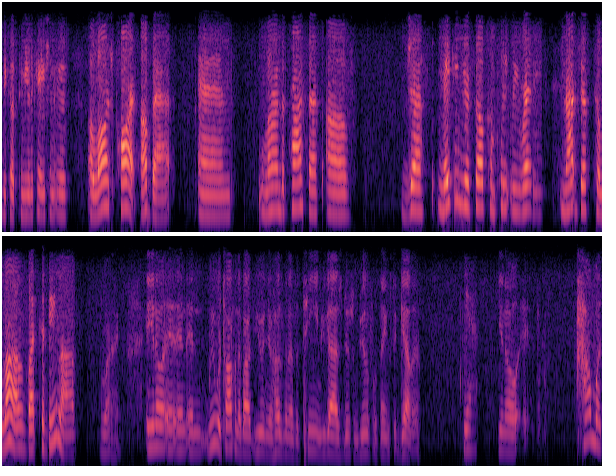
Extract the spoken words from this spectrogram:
because communication is a large part of that and learn the process of just making yourself completely ready not just to love but to be loved. Right. You know, and, and and we were talking about you and your husband as a team. You guys do some beautiful things together. Yeah. You know, how much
